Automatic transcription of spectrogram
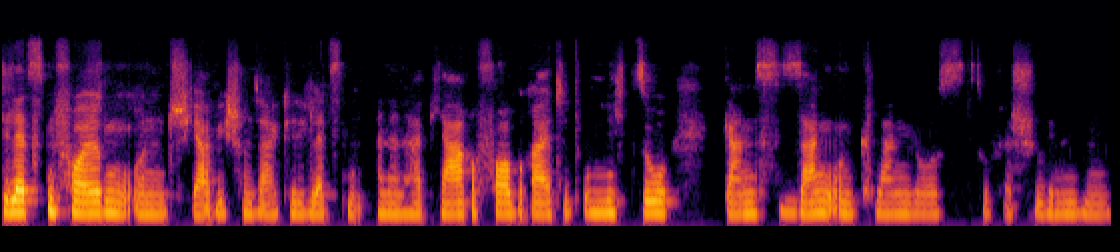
die letzten Folgen und ja, wie ich schon sagte, die letzten eineinhalb Jahre vorbereitet, um nicht so ganz sang- und klanglos zu verschwinden.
